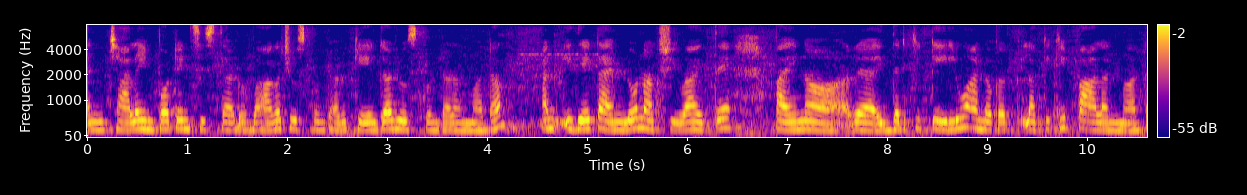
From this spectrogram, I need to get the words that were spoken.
అండ్ చాలా ఇంపార్టెన్స్ ఇస్తాడు. బాగా చూసుకుంటాడు. కేర్గా చూసుకుంటాడు అనమాట అండ్ ఇదే టైంలో నాకు శివ అయితే పైన ఇద్దరికి టీలు అండ్ ఒక లక్కీకి పాలన్నమాట.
